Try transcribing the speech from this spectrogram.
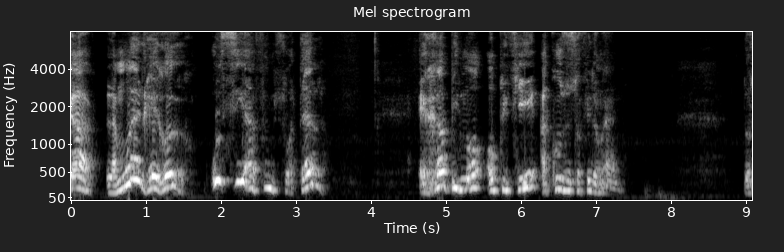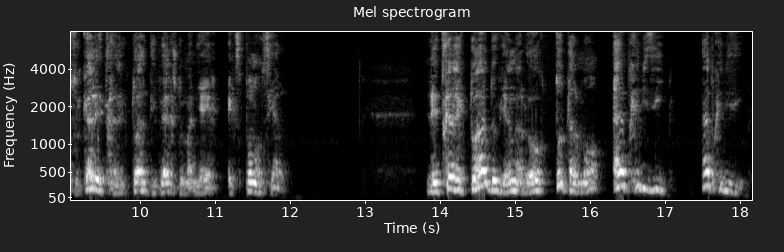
Car la moindre erreur, aussi infime soit-elle, est rapidement amplifiée à cause de ce phénomène. Dans ce cas, les trajectoires divergent de manière exponentielle. Les trajectoires deviennent alors totalement imprévisibles. Imprévisibles.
